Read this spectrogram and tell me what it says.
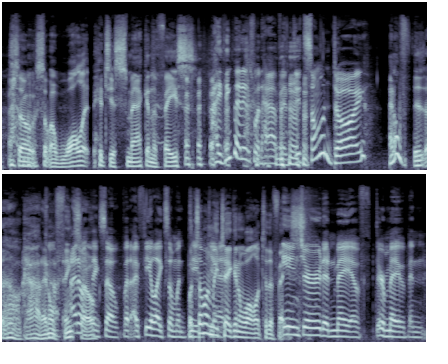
huh. So, so a wallet hits you smack in the face. I think that is what happened. Did someone die? I don't. Oh God, I don't think so. I don't think so, but I feel like someone But someone may get take in a wallet to the face. injured and may have there may have been.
